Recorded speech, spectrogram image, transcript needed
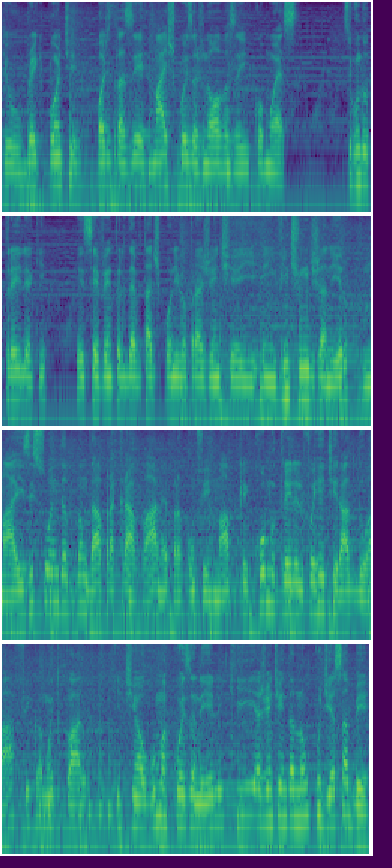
que o Breakpoint pode trazer mais coisas novas aí como essa. Segundo o trailer aqui, Esse evento ele deve estar disponível pra gente aí em 21 de janeiro, mas isso ainda não dá para cravar, né, para confirmar, porque como o trailer ele foi retirado do ar, fica muito claro que tinha alguma coisa nele que a gente ainda não podia saber,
